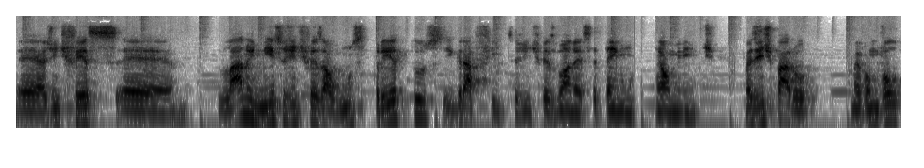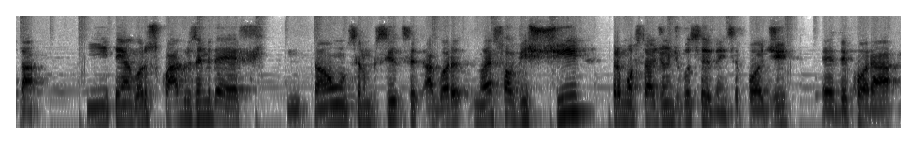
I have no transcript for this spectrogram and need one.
É, a gente fez. É, lá no início a gente fez alguns pretos e grafites. A gente fez boné, você tem um, realmente. Mas a gente parou, mas vamos voltar. E tem agora os quadros MDF. Então você não precisa. Você, agora não é só vestir para mostrar de onde você vem, você pode é, decorar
